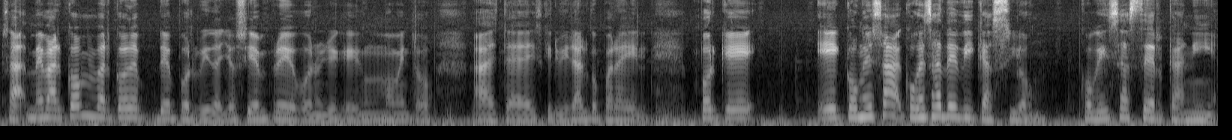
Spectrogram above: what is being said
o sea, me marcó, me marcó de, por vida. Yo siempre, bueno, llegué en un momento a, escribir algo para él, porque eh, con, esa, con esa dedicación, con esa cercanía,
